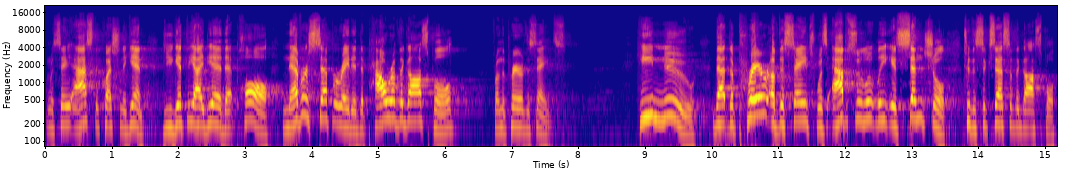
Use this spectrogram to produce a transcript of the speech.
I'm going to say, ask the question again. Do you get the idea that Paul never separated the power of the gospel from the prayer of the saints? He knew that the prayer of the saints was absolutely essential to the success of the gospel.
